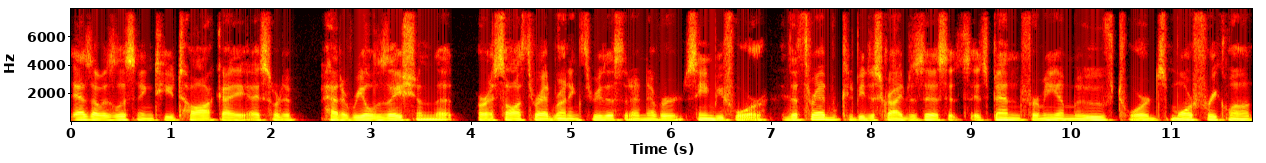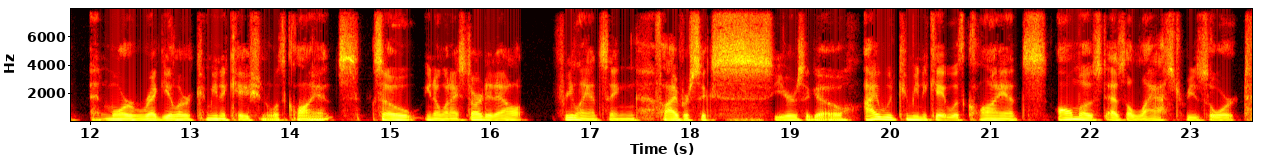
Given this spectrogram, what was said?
As I was listening to you talk, I, I sort of had a realization that or I saw a thread running through this that I'd never seen before. The thread could be described as this. It's it's been for me a move towards more frequent and more regular communication with clients. So, you know, when I started out freelancing five or six years ago, I would communicate with clients almost as a last resort,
